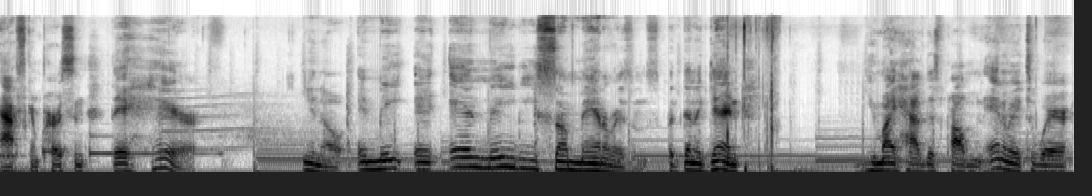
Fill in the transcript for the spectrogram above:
African person, their hair, you know, it may and, and maybe some mannerisms. But then again, you might have this problem in anime to where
